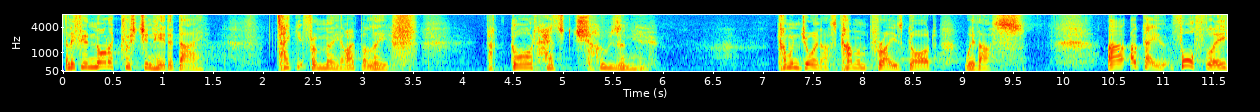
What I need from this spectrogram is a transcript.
And if you're not a Christian here today, take it from me, I believe that God has chosen you. Come and join us. Come and praise God with us. Uh, okay, fourthly,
